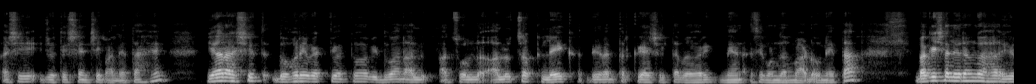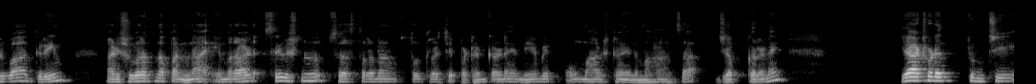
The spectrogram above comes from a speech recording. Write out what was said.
अशी ज्योतिषांची मान्यता आहे. या राशीत दोहरे व्यक्तिमत्व विद्वान आलो आलोचक लेख निरंतर क्रियाशीलता व्यावहारिक ज्ञान असे गुणधर्म आढळून येतात. भाग्यशाली रंग हा हिरवा ग्रीन आणि शिवरत्न पन्ना इम्राड श्री विष्णू सहस्त्रनाम स्तोत्राचे पठण करणे नियमित ओम महाविष्णू नमःचा जप करणे. या आठवड्यात तुमची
